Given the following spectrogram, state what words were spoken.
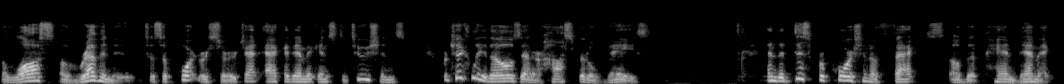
The loss of revenue to support research at academic institutions, particularly those that are hospital based, and the disproportionate effects of the pandemic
